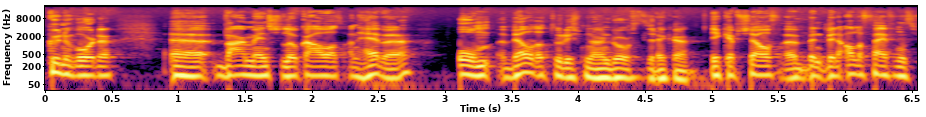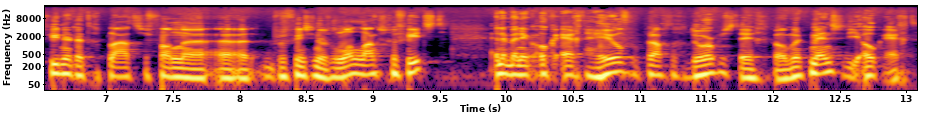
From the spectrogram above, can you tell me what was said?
kunnen worden... Uh, waar mensen lokaal wat aan hebben om wel dat toerisme naar een dorp te trekken. Ik heb zelf uh, ben alle 534 plaatsen van de provincie Noord-Holland langs gefietst. En dan ben ik ook echt heel veel prachtige dorpjes tegengekomen... met mensen die ook echt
